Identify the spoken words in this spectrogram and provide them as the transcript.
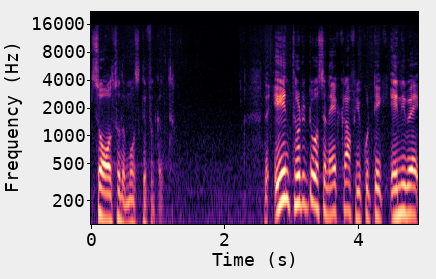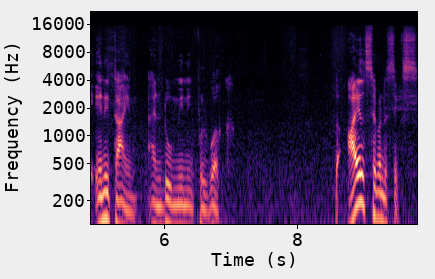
So also the most difficult. The AN-32 was an aircraft you could take anywhere, anytime and do meaningful work. The IL-76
